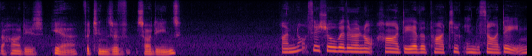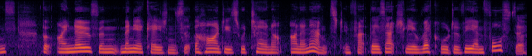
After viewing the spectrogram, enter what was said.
the Hardys here for tins of sardines? I'm not so sure whether or not Hardy ever partook in the sardines, but I know from many occasions that the Hardys would turn up unannounced. In fact, there's actually a record of E.M. Forster,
